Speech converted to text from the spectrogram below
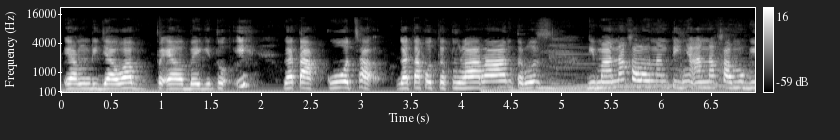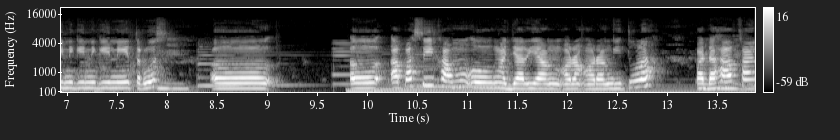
yang dijawab PLB gitu ih gak takut gak takut ketularan terus gimana kalau nantinya anak kamu gini gini gini terus Hmm. eh eh, apa sih kamu eh, ngajar yang orang-orang gitulah? Padahal Hmm. kan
